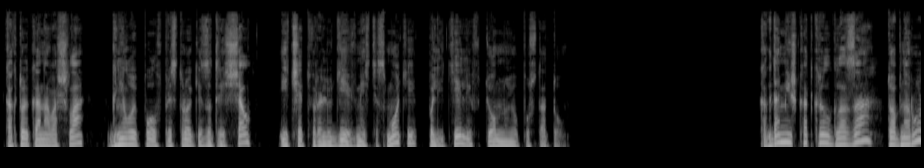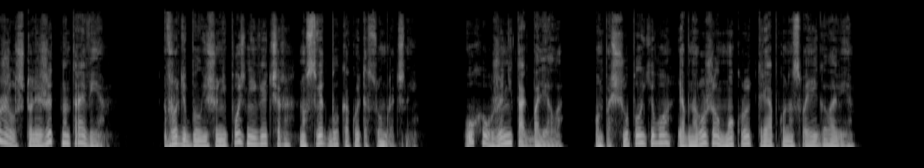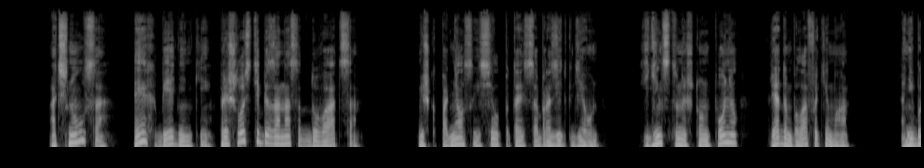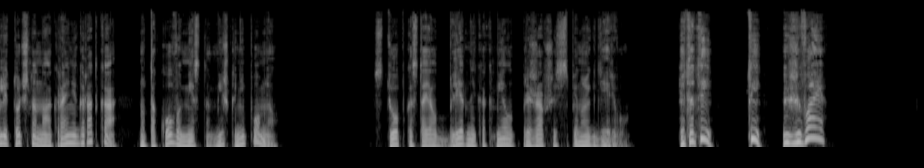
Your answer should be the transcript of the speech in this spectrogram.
Как только она вошла, гнилой пол в пристройке затрещал, и четверо людей вместе с Моти полетели в темную пустоту. Когда Мишка открыл глаза, то обнаружил, что лежит на траве. Вроде был еще не поздний вечер, но свет был какой-то сумрачный. Ухо уже не так болело. Он пощупал его и обнаружил мокрую тряпку на своей голове. «Очнулся? Эх, бедненький, пришлось тебе за нас отдуваться». Мишка поднялся и сел, пытаясь сообразить, где он. Единственное, что он понял, рядом была Фатима. Они были точно на окраине городка, но такого места Мишка не помнил. Степка стоял бледный, как мел, прижавшись спиной к дереву. — Это ты? Ты живая? —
